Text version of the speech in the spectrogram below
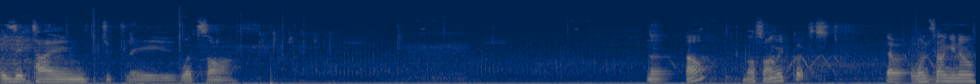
Is it time to play what song? No? No, no song requests? That one song you know?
